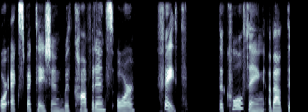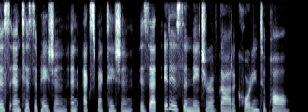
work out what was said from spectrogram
or expectation with confidence or faith. The cool thing about this anticipation and expectation is that it is the nature of God, according to Paul,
